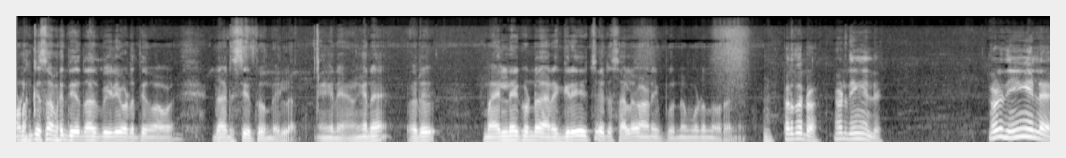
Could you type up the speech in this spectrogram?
ഉണക്ക സമയത്ത് ചെന്നാൽ പീലി വളർത്തി ഡാൻസ് ചെയ്തൊന്നുമില്ല അങ്ങനെയാണ് അങ്ങനെ ഒരു മയിലിനെ കൊണ്ട് അനുഗ്രഹിച്ച ഒരു സ്ഥലമാണ് ഈ പുന്നമൂട് എന്ന് പറയുന്നത്. പുറത്തോട്ടോ ഇങ്ങോട്ട് നീങ്ങില്ലേ ഇങ്ങോട്ട് നീങ്ങില്ലേ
